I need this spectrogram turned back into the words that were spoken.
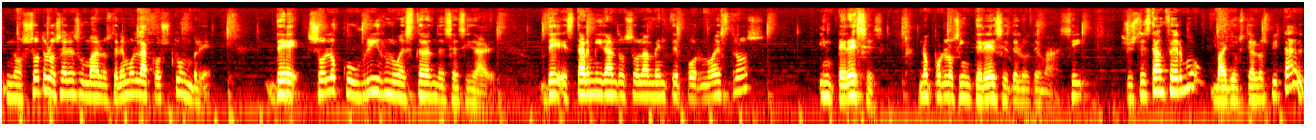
nosotros los seres humanos tenemos la costumbre de solo cubrir nuestras necesidades, de estar mirando solamente por nuestros intereses, no por los intereses de los demás, ¿sí? Si usted está enfermo, vaya usted al hospital.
